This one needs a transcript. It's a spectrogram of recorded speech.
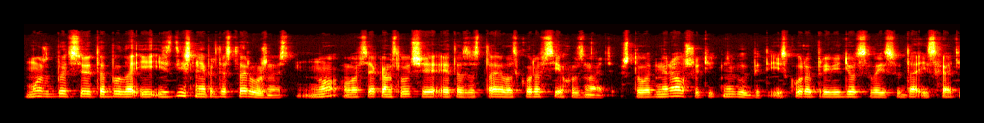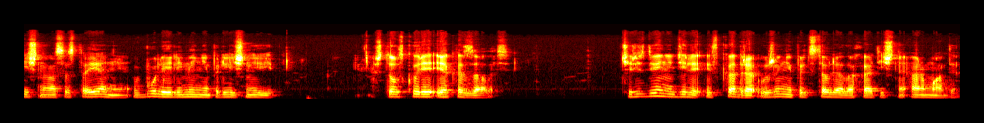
Может быть, все это было и излишняя предосторожность, но, во всяком случае, это заставило скоро всех узнать, что адмирал шутить не любит и скоро приведет свои суда из хаотичного состояния в более или менее приличный вид, что вскоре и оказалось. Через две недели эскадра уже не представляла хаотичной армады.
